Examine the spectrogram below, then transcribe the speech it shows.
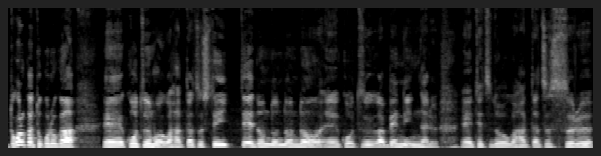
ところがところが、えー、交通網が発達していってどんどんどんどん、えー、交通が便利になる、えー、鉄道が発達する、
